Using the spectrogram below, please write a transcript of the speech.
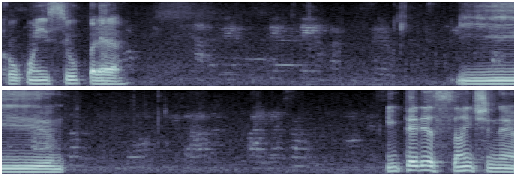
que eu conheci o pré. E interessante, né?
